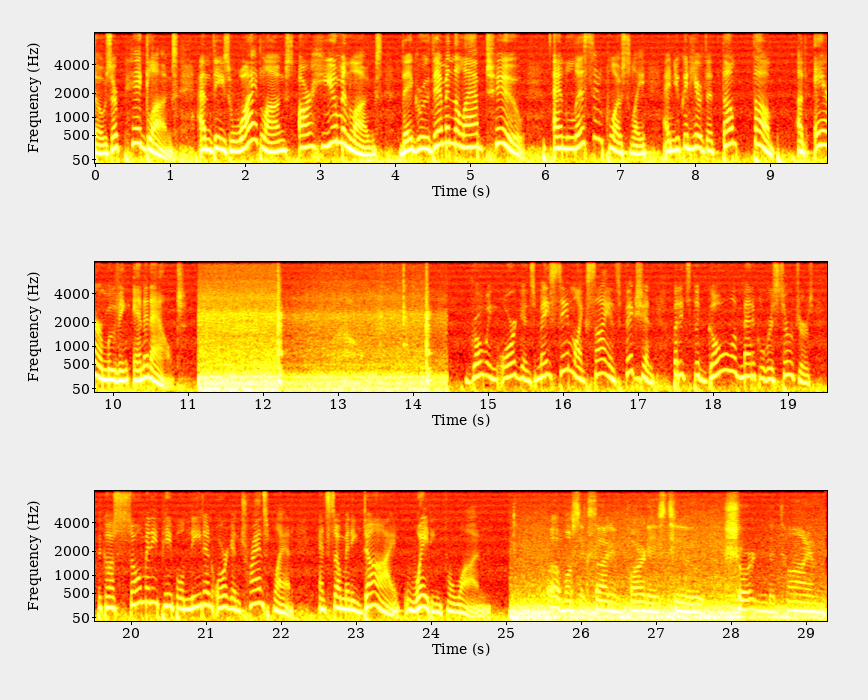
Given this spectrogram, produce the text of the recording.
Those are pig lungs, and these white lungs are human lungs. They grew them in the lab too. And listen closely, and you can hear the thump thump of air moving in and out. Growing organs may seem like science fiction, but it's the goal of medical researchers because so many people need an organ transplant and so many die waiting for one. Well, the most exciting part is to shorten the time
